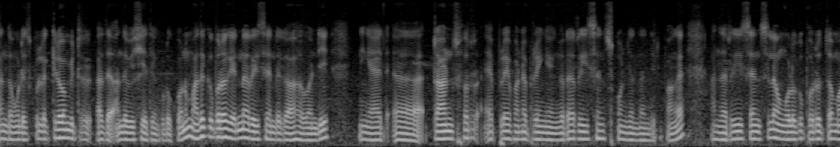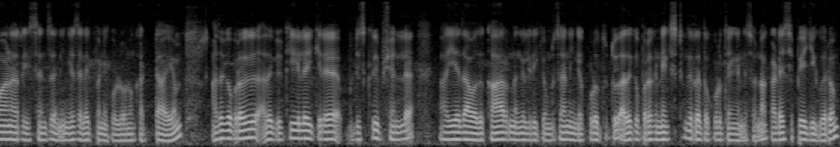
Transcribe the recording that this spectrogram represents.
அந்த உங்களுடைய ஸ்கூலில் கிலோமீட்டர் அது அந்த விஷயத்தையும் கொடுக்கணும். அதுக்கு பிறகு என்ன ரீசன்ட்டுக்காக வேண்டி நீங்கள் ட்ரான்ஸ்ஃபர் அப்ளை பண்ண போகிறீங்கிற ரீசன்ஸ் கொஞ்சம் தந்திருப்பாங்க. அந்த ரீசன்ஸில் உங்களுக்கு பொருத்தமான ரீசன்ஸை நீங்கள் செலக்ட் பண்ணி கொள்ளணும் கட்டாயம். அதுக்கு பிறகு அதுக்கு கீழே இருக்கிற டிஸ்கிரிப்ஷனில் ஏதாவது காரணங்கள் இருக்க முடிச்சா நீங்கள் கொடுத்துட்டு அதுக்கு பிறகு நெக்ஸ்ட்டுங்கிறத கொடுத்தீங்கன்னு சொன்னால் கடைசி பேஜுக்கு வரும்.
